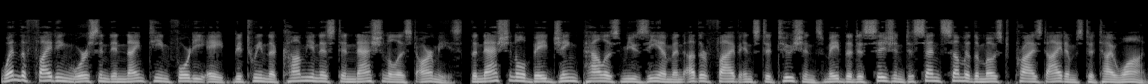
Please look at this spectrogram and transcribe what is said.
When the fighting worsened in 1948 between the Communist and Nationalist armies, the National Beijing Palace Museum and other five institutions made the decision to send some of the most prized items to Taiwan.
